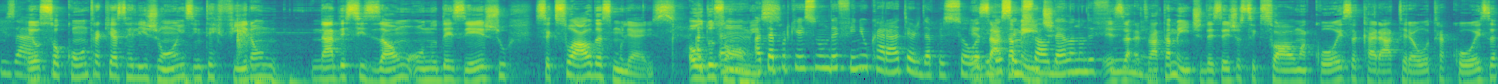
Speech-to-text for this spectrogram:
Exato. Eu sou contra que as religiões interfiram na decisão ou no desejo sexual das mulheres ou dos é, homens. Até porque isso não define o caráter da pessoa. Exatamente. A vida sexual dela não define. Exa exatamente. Desejo sexual é uma coisa, caráter é outra coisa.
